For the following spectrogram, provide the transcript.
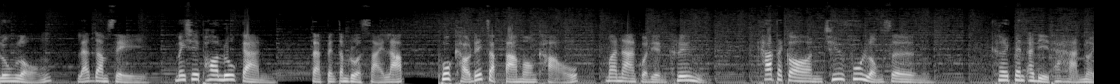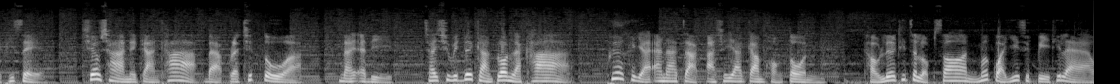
ลุงหลงและดำเซไม่ใช่พ่อลูกกัน แต่เป็นตำรวจสายลับ พวกเขาได้จับตามองเขามานานกว่าเดือนครึ่ง ฆาตกรชื่อฟู่หลงเซิง เคยเป็นอดีตทหารหน่วยพิเศษ เชี่ยวชาญในการฆ่าแบบประชิดตัว ในอดีตใช้ชีวิตด้วยการปล้นและฆ่า เพื่อขยายอาณาจักรอาชญากรรมของตน เขาเลือกที่จะหลบซ่อนเมื่อกว่า 20 ปีที่แล้ว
